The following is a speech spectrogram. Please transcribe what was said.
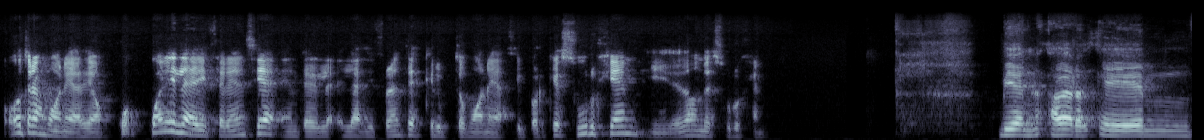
otras monedas. ¿Cuál es la diferencia entre las diferentes criptomonedas y por qué surgen y de dónde surgen? Bien, a ver, em,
